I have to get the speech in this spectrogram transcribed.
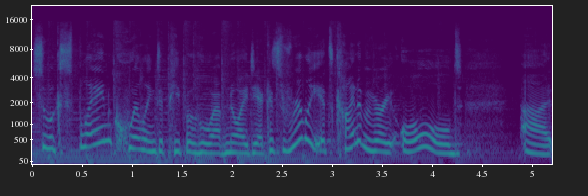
so explain quilling to people who have no idea, because really it's kind of a very old, uh,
